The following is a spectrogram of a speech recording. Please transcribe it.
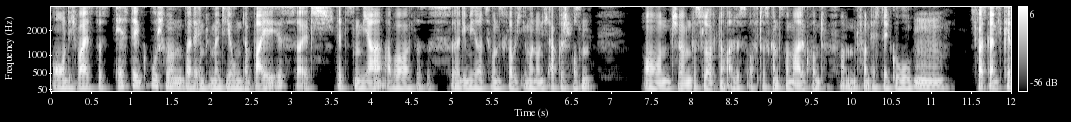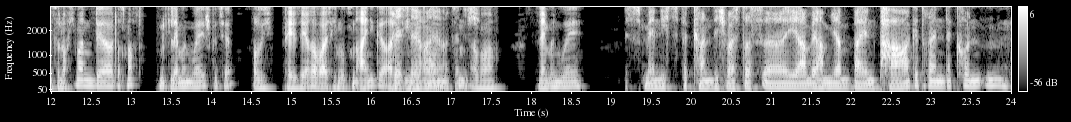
Und ich weiß, dass SDGO schon bei der Implementierung dabei ist seit letztem Jahr, aber das ist, äh, die Migration ist, glaube ich, immer noch nicht abgeschlossen. Und ähm, das läuft noch alles auf das ganz normale Konto von, von SDGO. Mhm. Ich weiß gar nicht, kennst du noch jemanden, der das macht? Mit Lemonway speziell? Also ich, Paysera weiß ich, nutzen einige, alle die ja, nutzen, aber Lemonway ist mir nichts bekannt. Ich weiß, dass, äh, ja, wir haben ja bei ein paar getrennte Konten.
